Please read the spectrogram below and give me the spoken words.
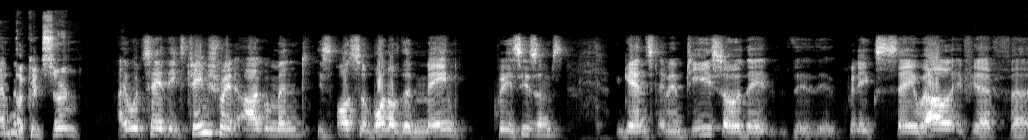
I would, a concern? I would say the exchange rate argument is also one of the main criticisms against MMT. So they, the, the critics say, well, if you have uh,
